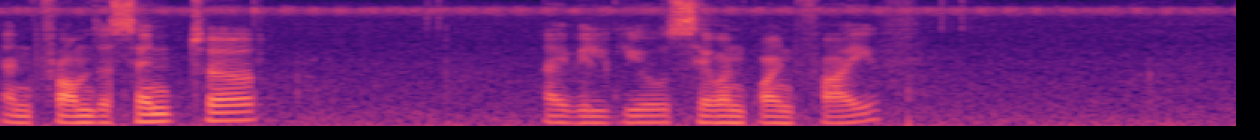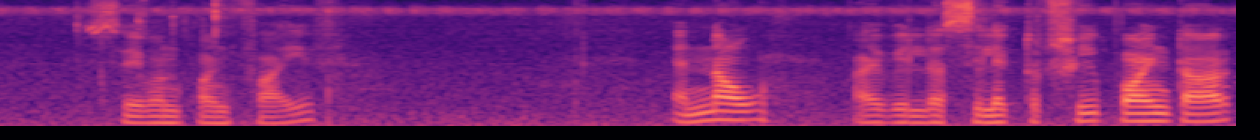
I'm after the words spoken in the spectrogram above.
And from the center I will give 7.5 7.5 and now I will uh, select a three point arc.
